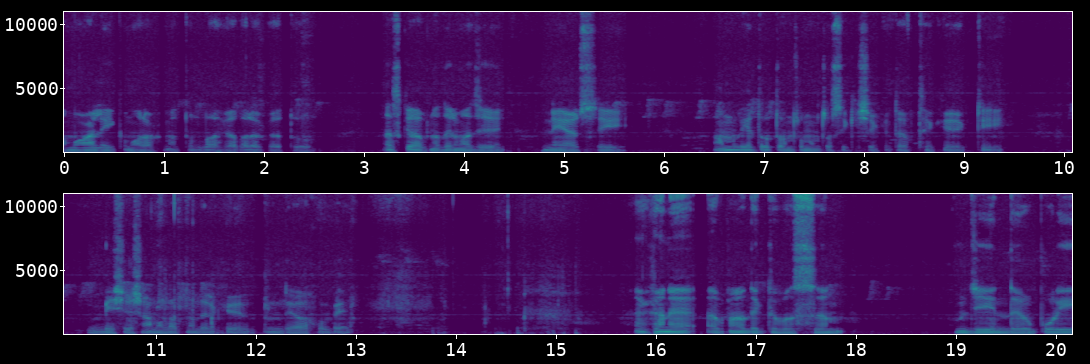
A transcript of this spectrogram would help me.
আসসালামু আলাইকুম রহমতুল্লাহ বারাকাত আজকে আপনাদের মাঝে নিয়ে আসছি আমলিয়াত তন্ত্রমন্ত্র চিকিৎসা কিতাব থেকে একটি বিশেষ আমল আপনাদেরকে দেওয়া হবে। এখানে আপনারা দেখতে পাচ্ছেন জিন দেহপরি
